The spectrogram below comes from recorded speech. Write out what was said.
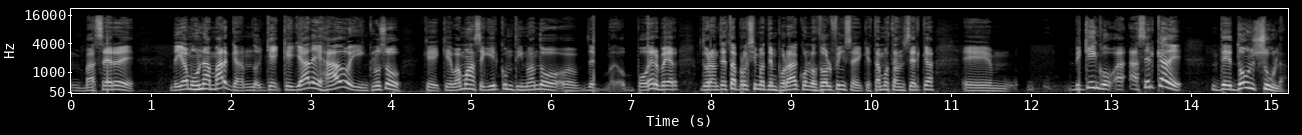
va a ser, eh, digamos, una marca que, que ya ha dejado e incluso que, que vamos a seguir continuando eh, de poder ver durante esta próxima temporada con los Dolphins, que estamos tan cerca. Vikingo, acerca de, de Don Shula,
